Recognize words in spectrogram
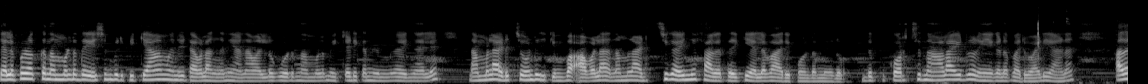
ചിലപ്പോഴൊക്കെ നമ്മളുടെ ദേഷ്യം പിടിപ്പിക്കാൻ വേണ്ടിയിട്ട് അവൾ അങ്ങനെയാണ്. അവളുടെ കൂടെ നമ്മൾ മിറ്റടിക്കാൻ നിന്ന് കഴിഞ്ഞാൽ നമ്മൾ അടിച്ചുകൊണ്ടിരിക്കുമ്പോൾ അവൾ നമ്മൾ അടിച്ചു കഴിഞ്ഞ ഭാഗത്തേക്ക് ഇല വാരിക്കൊണ്ടുവന്ന് ഇടും. ഇതിപ്പോൾ കുറച്ച് നാളായിട്ട് തുടങ്ങിയേക്കുന്ന പരിപാടിയാണ്. അത്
